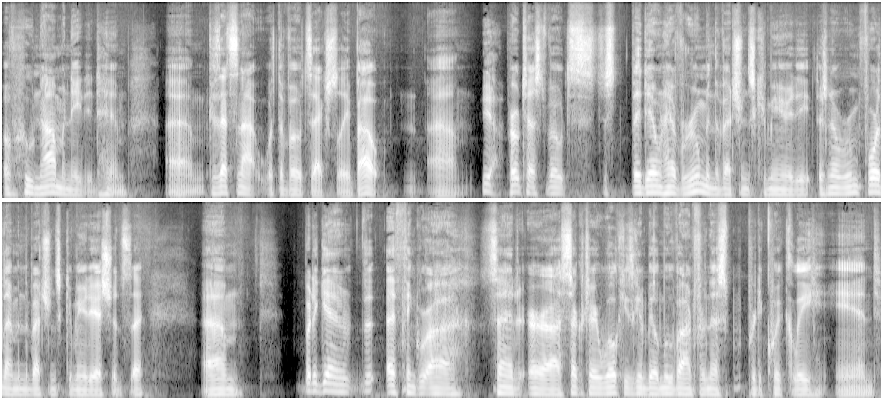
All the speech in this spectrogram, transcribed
of who nominated him, because that's not what the vote's actually about. Um, Yeah. protest votes just they don't have room in the veterans community. There's no room for them in the veterans community, I should say. Um, but again, th- I think uh, Senator or uh, Secretary Wilkie is going to be able to move on from this pretty quickly, and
